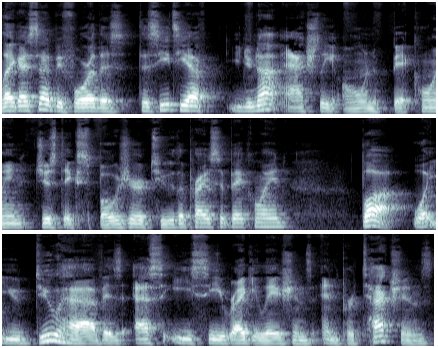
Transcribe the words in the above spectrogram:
Like I said before, this, this ETF you do not actually own Bitcoin, just exposure to the price of Bitcoin. But what you do have is SEC regulations and protections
